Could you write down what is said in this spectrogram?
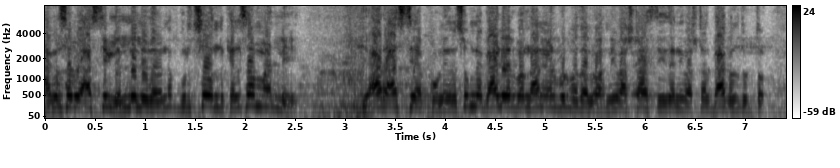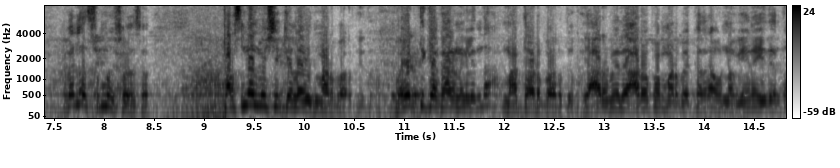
ನಗರಸಭೆ ಆಸ್ತಿಗಳು ಎಲ್ಲೆಲ್ಲಿದ್ದಾವೆ ಅಂತ ಗುರುತಿಸೋ ಒಂದು ಕೆಲಸ ಮಾಡಲಿ. ಯಾರು ಆಸ್ತಿ ಹಾಕ್ಕೊಂಡಿದ್ದಾರೆ? ಸುಮ್ಮನೆ ಗಾಳಿಯಲ್ಲಿ ಬಂದು ನಾನು ಹೇಳ್ಬಿಡ್ಬೋದಲ್ವಾ? ನೀವು ಅಷ್ಟು ಆಸ್ತಿ ಇದೆ ನೀವು ಅಷ್ಟಲ್ಲಿ ಬ್ಯಾಗಲ್ಲಿ ದುಡ್ಡು ಅವೆಲ್ಲ ಸುಮ್ಮನೆ ಸೊ ಪರ್ಸ್ನಲ್ ವಿಷಯಕ್ಕೆಲ್ಲ ಇದು ಮಾಡಬಾರ್ದು ಇದು. ವೈಯಕ್ತಿಕ ಕಾರಣಗಳಿಂದ ಮಾತಾಡಬಾರ್ದು. ಯಾರ ಮೇಲೆ ಆರೋಪ ಮಾಡಬೇಕಾದ್ರೆ ಅವ್ರು ನಾವು ಏನೇ ಇದೆ ಅಂತ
